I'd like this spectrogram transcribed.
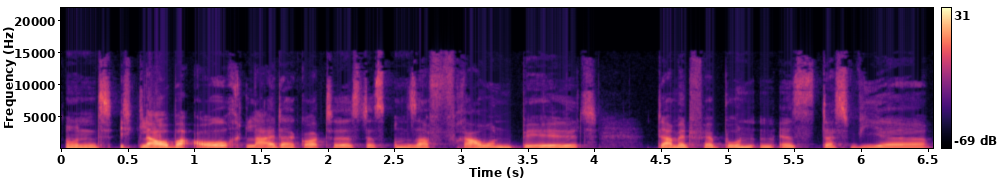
Und ich glaube auch, leider Gottes, dass unser Frauenbild damit verbunden ist, dass wir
